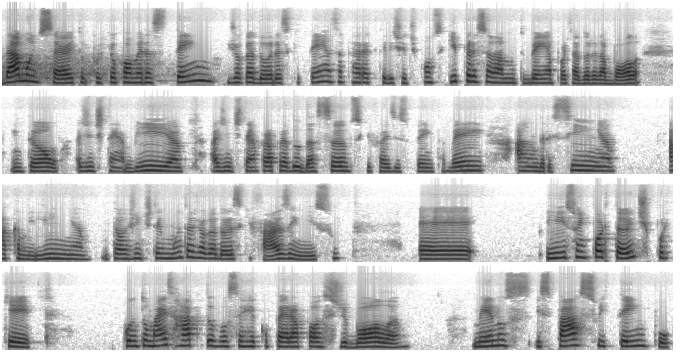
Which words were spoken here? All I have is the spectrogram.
dá muito certo, porque o Palmeiras tem jogadoras que têm essa característica de conseguir pressionar muito bem a portadora da bola. Então, a gente tem a Bia, a gente tem a própria Duda Santos, que faz isso bem também, a Andressinha, a Camilinha. Então, a gente tem muitas jogadoras que fazem isso. É, e isso é importante porque quanto mais rápido você recupera a posse de bola, menos espaço e tempo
